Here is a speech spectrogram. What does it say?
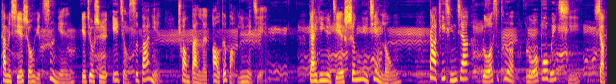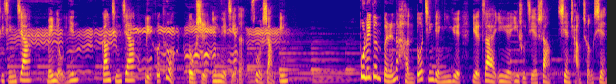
他们携手于次年，也就是一九四八年，创办了奥德堡音乐节。该音乐节声誉渐隆，大提琴家罗斯特·罗波维奇、小提琴家梅纽因、钢琴家李赫特都是音乐节的座上宾。布雷顿本人的很多经典音乐也在音乐艺术节上现场呈现。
